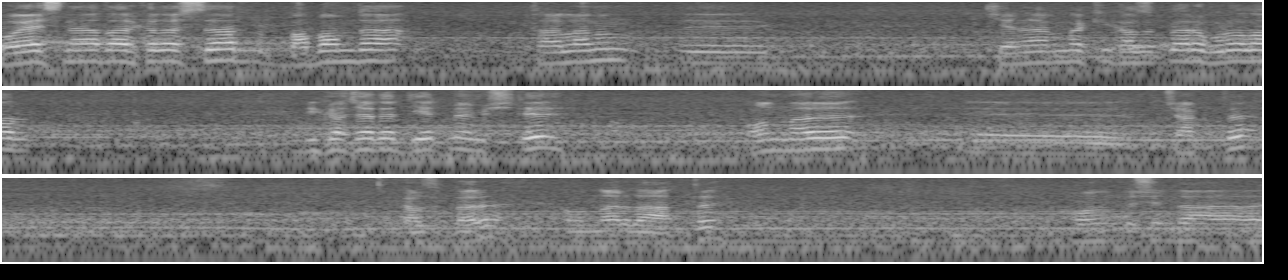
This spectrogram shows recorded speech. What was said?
bu esnada arkadaşlar babam da tarlanın e, kenarındaki kazıkları buralar birkaç adet yetmemişti. Onları e, çaktı. Kazıkları. Onları da attı. Onun dışında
